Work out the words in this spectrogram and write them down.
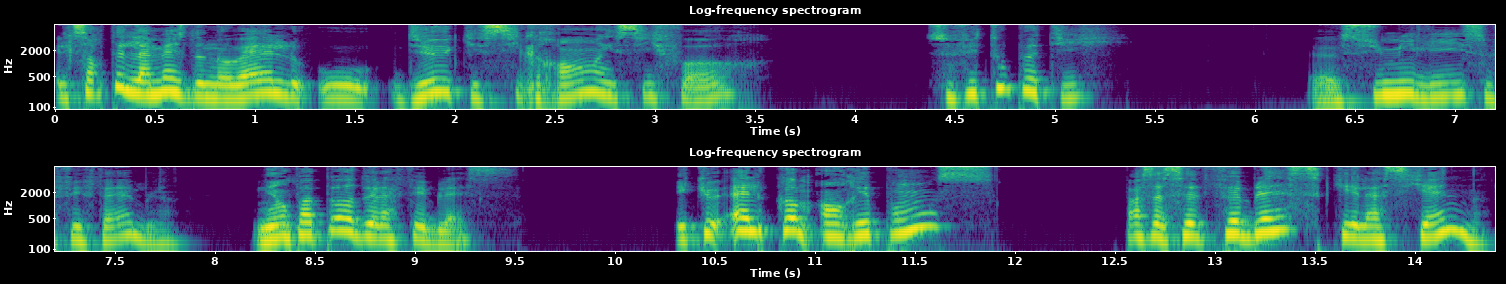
elle sortait de la messe de Noël où Dieu, qui est si grand et si fort, se fait tout petit, euh, s'humilie, se fait faible, n'ayant pas peur de la faiblesse. Et que elle, comme en réponse, face à cette faiblesse qui est la sienne,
